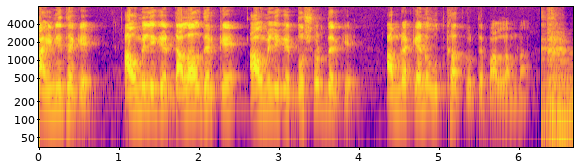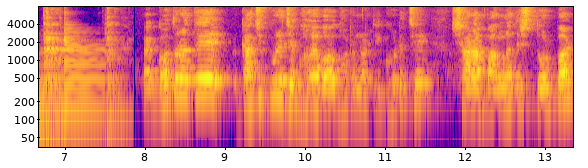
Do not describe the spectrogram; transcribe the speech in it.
বাহিনী থেকে আওয়ামী লীগের দালালদেরকে, আওয়ামী লীগের দোসরদেরকে আমরা কেন উৎখাত করতে পারলাম না? গতরাতে গাজীপুরে যে ভয়াবহ ঘটনাটি ঘটেছে সারা বাংলাদেশ তোড়পাড়।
